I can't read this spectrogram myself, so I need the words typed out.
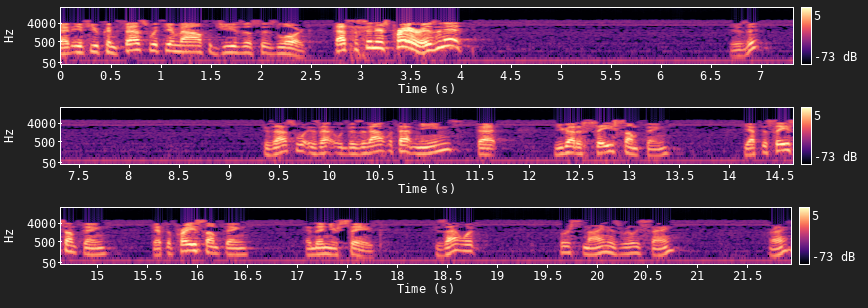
That if you confess with your mouth Jesus is Lord. That's the sinner's prayer, isn't it? Is it? Is that what is that does that what that means? That you got to say something. You have to say something. You have to pray something, and then you're saved. Is that what verse 9 is really saying? Right?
